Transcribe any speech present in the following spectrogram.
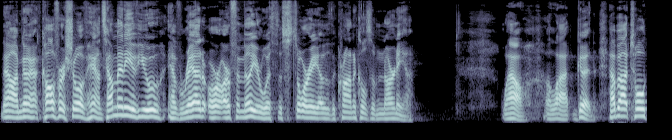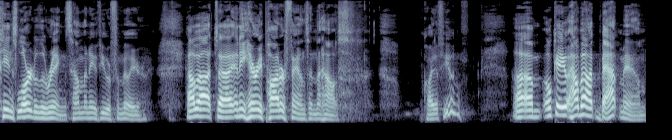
Now, I'm going to call for a show of hands. How many of you have read or are familiar with the story of the Chronicles of Narnia? Wow, a lot. Good. How about Tolkien's Lord of the Rings? How many of you are familiar? How about uh, any Harry Potter fans in the house? Quite a few. Um, okay, how about Batman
